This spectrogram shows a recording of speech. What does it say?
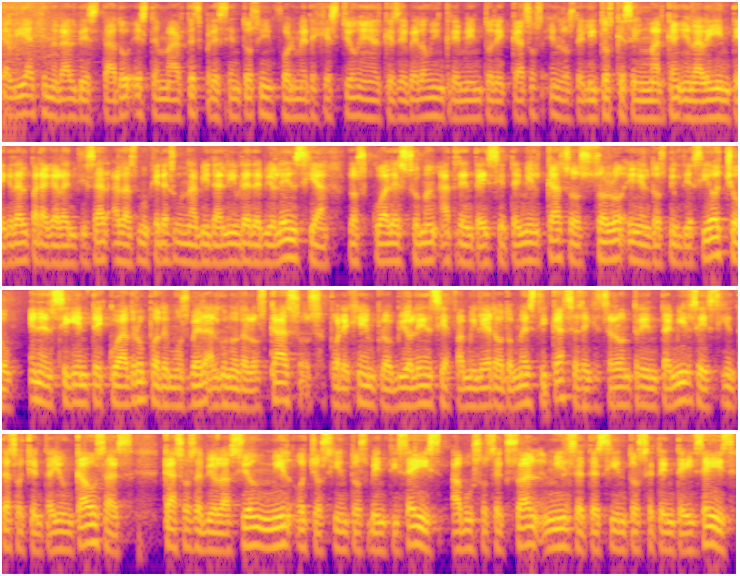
Fiscalía General de Estado este martes presentó su informe de gestión en el que revela un incremento de casos en los delitos que se enmarcan en la ley integral para garantizar a las mujeres una vida libre de violencia, los cuales suman a 37 mil casos solo en el 2018. En el siguiente cuadro podemos ver algunos de los casos. Por ejemplo, violencia familiar o doméstica se registraron 30.681 causas, casos de violación 1.826, abuso sexual 1.776,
